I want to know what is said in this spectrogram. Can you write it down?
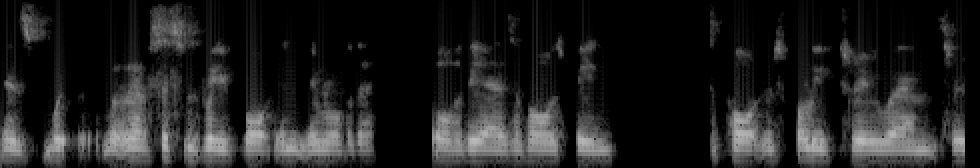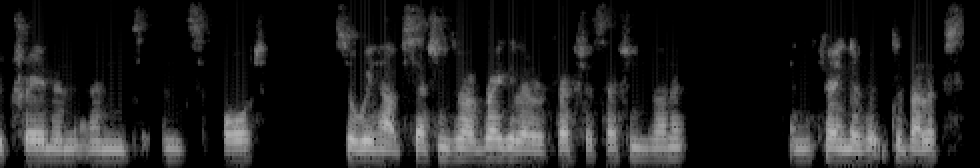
is the systems we've bought into over the over the years have always been supported fully through um, through training and and support. So we have sessions, we have regular refresher sessions on it, and kind of it develops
